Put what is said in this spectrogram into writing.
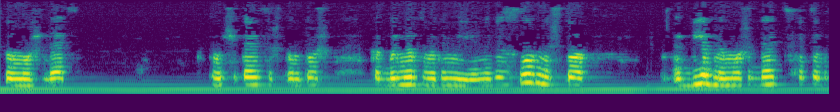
что он может дать то считается, что он тоже как бы мертв в этом мире. Но безусловно, что бедный может дать хотя бы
